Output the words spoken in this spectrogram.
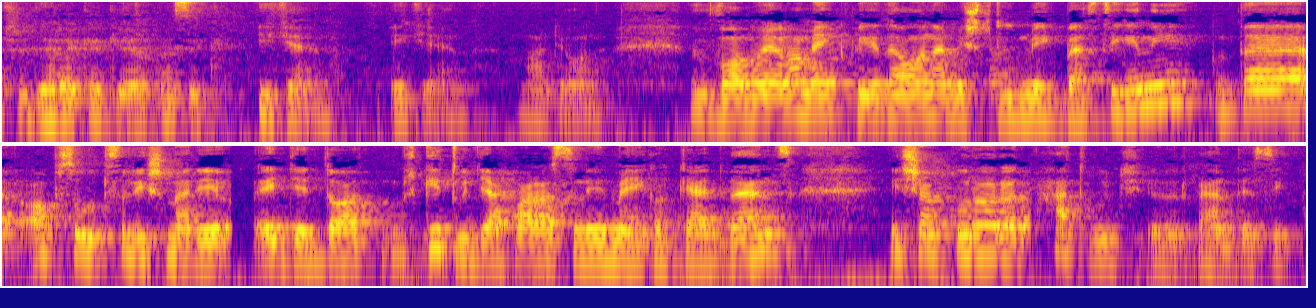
És a gyerekek élvezik? Igen, igen, nagyon. Van olyan, amelyik például nem is tud még beszélni, de abszolút felismeri egy-egy dalt, most ki tudják választani, hogy melyik a kedvenc, és akkor arra hát úgy örvendezik.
